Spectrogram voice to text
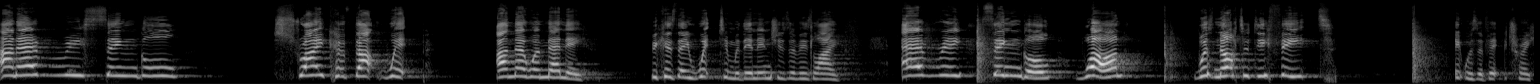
And every single strike of that whip and there were many because they whipped him within inches of his life. Every single one was not a defeat, it was a victory.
